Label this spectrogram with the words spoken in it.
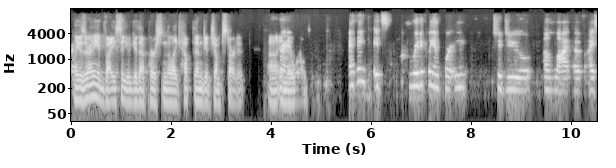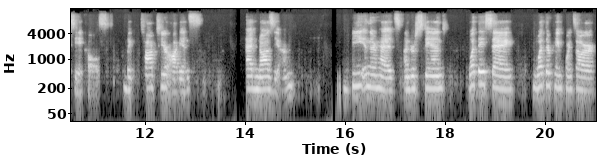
right. like is there any advice that you would give that person to like help them get jump started uh, in right. their world i think it's critically important to do a lot of ica calls like talk to your audience ad nauseum, be in their heads, understand what they say, what their pain points are.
